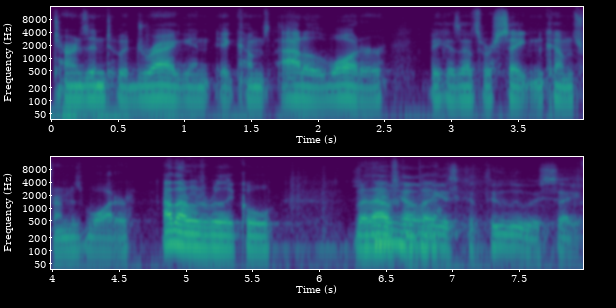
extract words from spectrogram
turns into a dragon, it comes out of the water because that's where Satan comes from, is water. I thought it was really cool. But So that was telling complete- me is Cthulhu is Satan.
